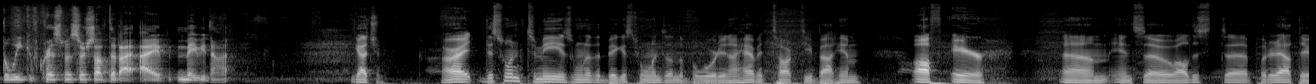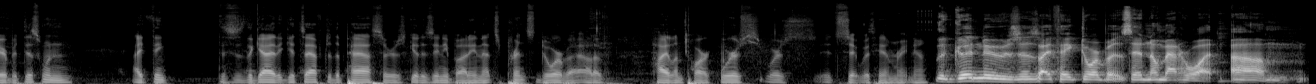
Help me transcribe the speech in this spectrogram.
the week of Christmas or something, I, I maybe not. Gotcha. All right, this one to me is one of the biggest ones on the board, and I haven't talked to you about him off air, um, and so I'll just uh, put it out there. But this one, I think this is the guy that gets after the passer as good as anybody, and that's Prince Dorbah out of Highland Park. Where's where's it sit with him right now? The good news is I think Dorbah is in no matter what. Um,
